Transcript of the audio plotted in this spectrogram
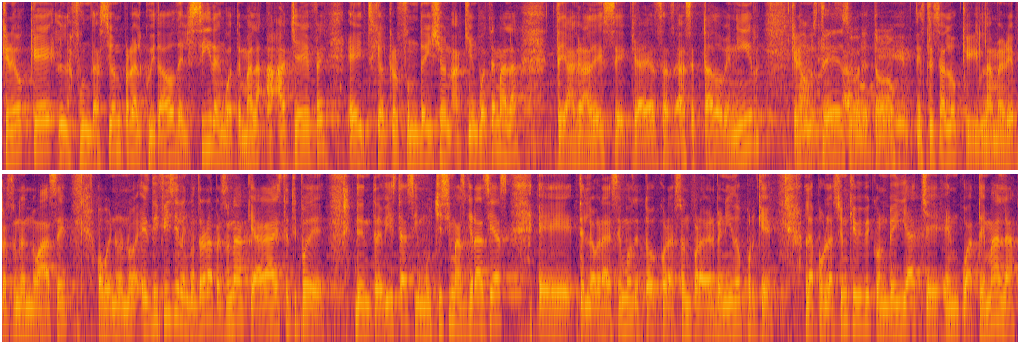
Creo que la Fundación para el Cuidado del SIDA en Guatemala, AHF, AIDS Healthcare Foundation, aquí en Guatemala, te agradece que hayas aceptado venir. a ustedes, sobre todo. Este es algo que la mayoría de personas no hace. O bueno, no es difícil encontrar una persona que haga este tipo de, entrevistas y muchísimas gracias. Eh, te lo agradecemos de todo corazón por haber venido porque la población que vive con VIH en Guatemala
